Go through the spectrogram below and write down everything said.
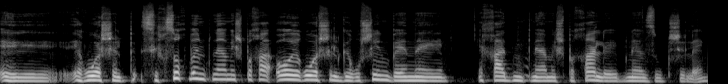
אה, אירוע של סכסוך בין בני המשפחה, או אירוע של גירושין בין אה, אחד מבני המשפחה לבני הזוג שלהם.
